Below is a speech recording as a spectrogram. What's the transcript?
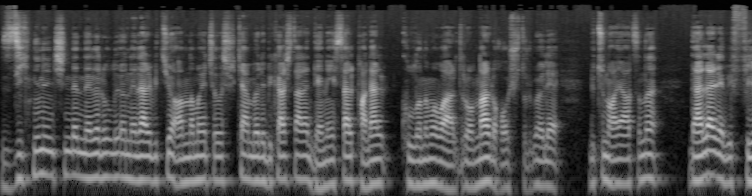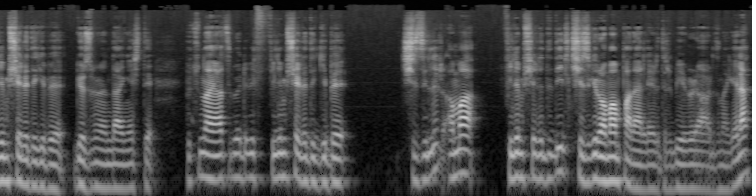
zihninin içinde neler oluyor neler bitiyor anlamaya çalışırken böyle birkaç tane deneysel panel kullanımı vardır. Onlar da hoştur. Böyle bütün hayatını derler ya bir film şeridi gibi gözümün önünden geçti. Bütün hayatı böyle bir film şeridi gibi çizilir ama film şeridi değil çizgi roman panelleridir birbiri ardına gelen.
